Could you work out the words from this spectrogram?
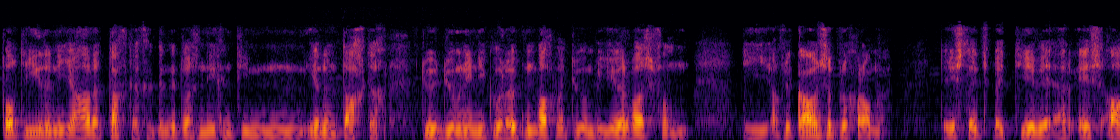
tot hier in die jare 80. Ek dink dit was 1981 toe Dominee Nico Rautenbach wat toe in beheer was van die Afrikaanse programme destyds by TWRSA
